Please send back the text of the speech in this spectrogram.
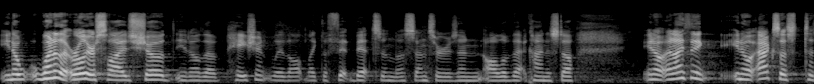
you know, one of the earlier slides showed, you know, the patient with all, like the Fitbits and the sensors and all of that kind of stuff. You know, and I think, you know, access to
